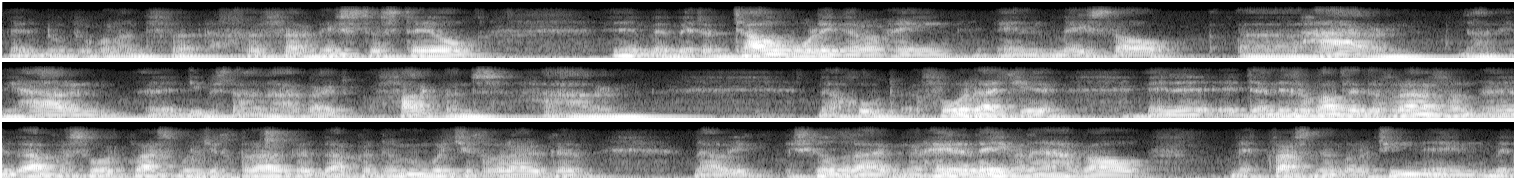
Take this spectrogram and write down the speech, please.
dat noemt ook wel een geverniste steel, met, met een touwwoeling eromheen en meestal uh, haren. Nou, die haren die bestaan eigenlijk uit varkensharen. Nou goed, voordat je en uh, dan is ook altijd de vraag van uh, welke soort kwast moet je gebruiken, welke nummer moet je gebruiken. Nou, ik schilder eigenlijk mijn hele leven eigenlijk al met kwast nummer 10 en met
